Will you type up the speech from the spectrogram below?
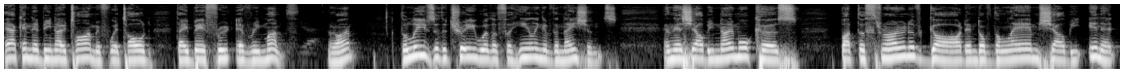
How can there be no time if we're told they bear fruit every month? All right? The leaves of the tree were the for healing of the nations, and there shall be no more curse, but the throne of God and of the Lamb shall be in it,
